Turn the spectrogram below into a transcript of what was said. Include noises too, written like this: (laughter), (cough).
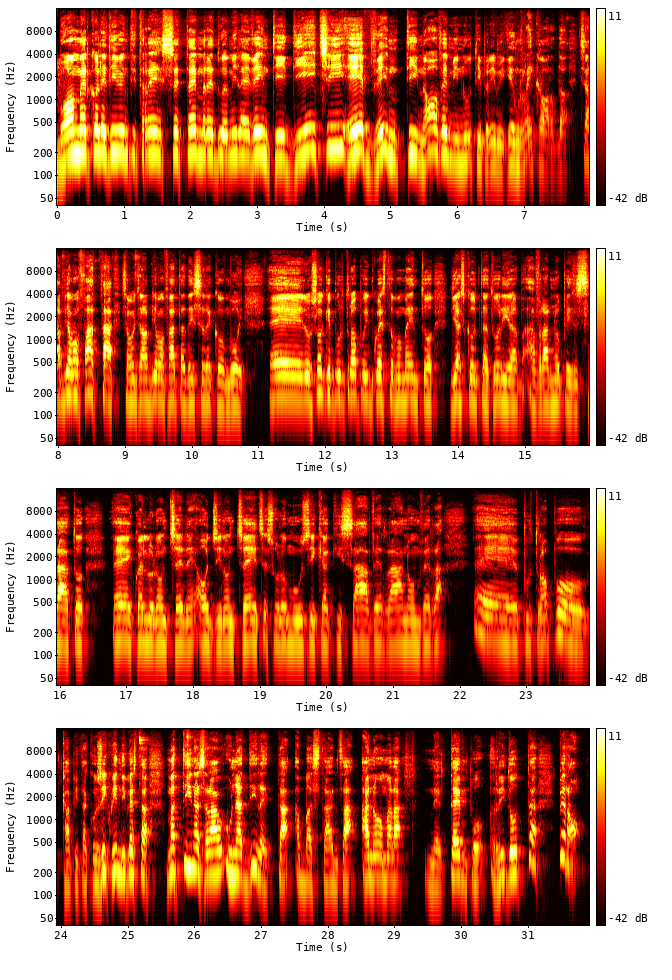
Buon mercoledì 23 settembre 2020, 10 e 29 minuti primi, che è un ricordo. Ce l'abbiamo fatta, insomma, ce l'abbiamo fatta ad essere con voi. Eh, lo so che purtroppo in questo momento gli ascoltatori avranno pensato eh, quello non c'è, oggi non c'è, c'è solo musica, chissà verrà, non verrà. Eh, purtroppo capita così, quindi questa mattina sarà una diretta abbastanza anomala, nel tempo ridotta, però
